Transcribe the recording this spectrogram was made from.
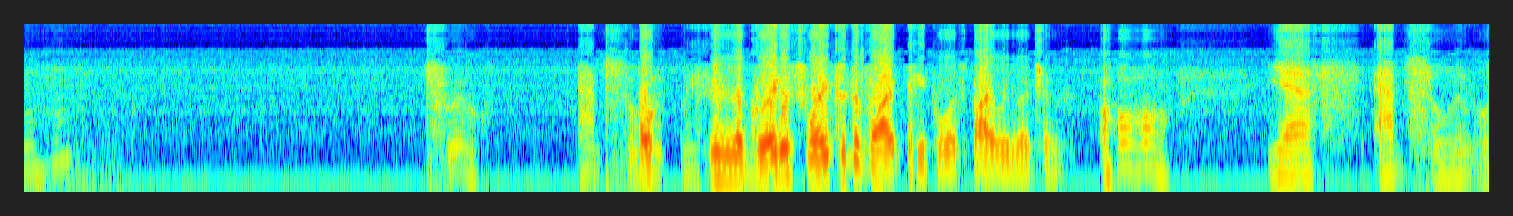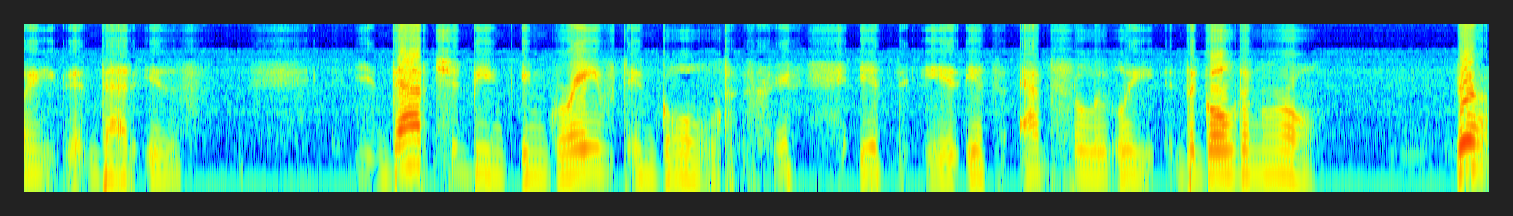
Mm-hmm. True. Oh, absolutely. Oh, and the greatest way to divide people is by religion. Oh, yes, absolutely. That is that should be engraved in gold. it, it it's absolutely the golden rule. Yeah.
